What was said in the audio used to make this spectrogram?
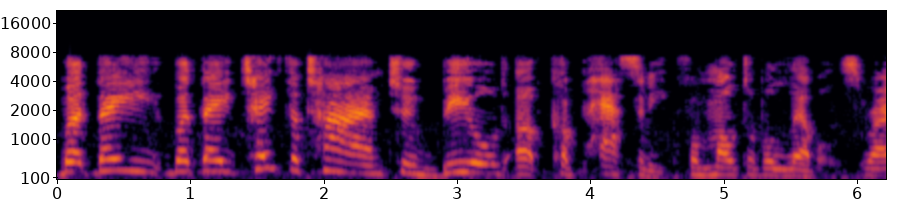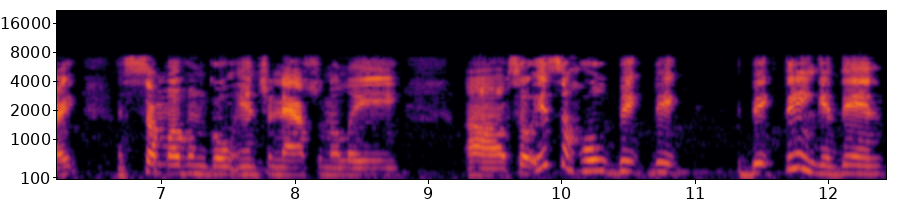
but they but they take the time to build up capacity for multiple levels right and some of them go internationally uh, so it's a whole big big big thing and then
